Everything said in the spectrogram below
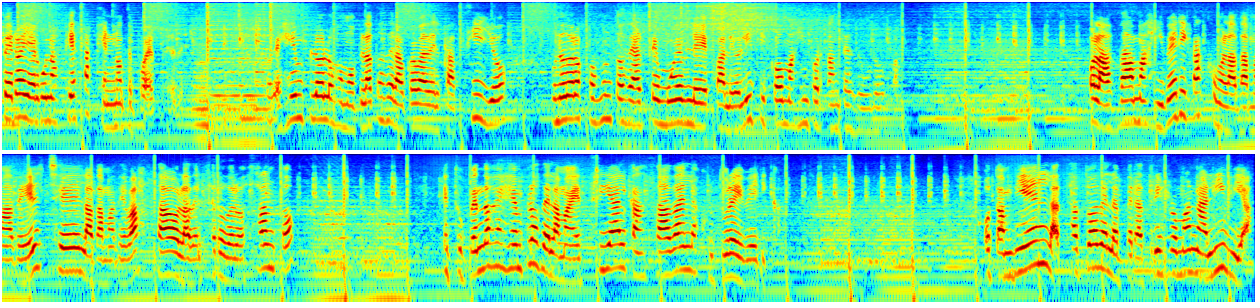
pero hay algunas piezas que no te puedes perder. Por ejemplo, los homoplatos de la Cueva del Castillo, uno de los conjuntos de arte mueble paleolítico más importantes de Europa o las damas ibéricas como la dama de Elche, la dama de Baza o la del Cerro de los Santos. Estupendos ejemplos de la maestría alcanzada en la escultura ibérica. O también la estatua de la emperatriz romana Livia,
